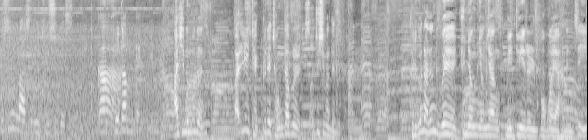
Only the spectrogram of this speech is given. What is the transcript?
무슨 맛으로 드시겠습니까? 고단백. 아시는 분은 빨리 댓글에 정답을 써주시면 됩니다. 그리고 나는 왜 균형 영양 메디웰을 먹어야 하는지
